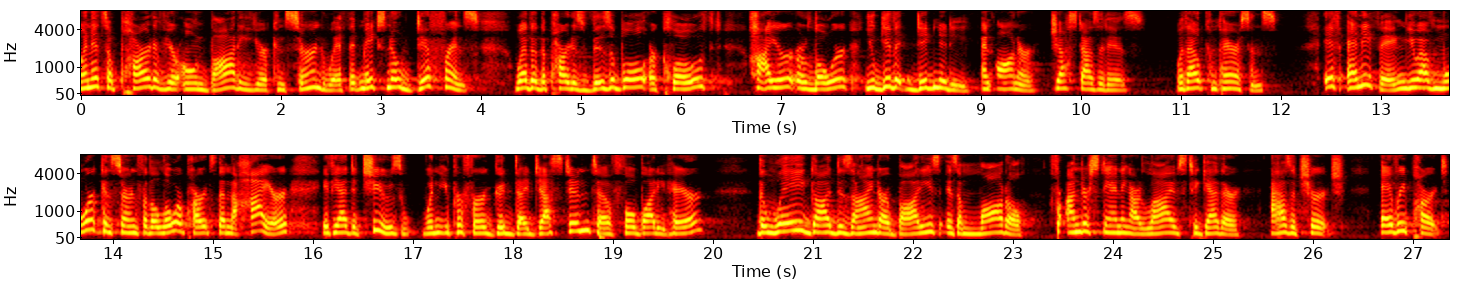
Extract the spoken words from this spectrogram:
When it's a part of your own body you're concerned with, it makes no difference whether the part is visible or clothed, higher or lower. You give it dignity and honor just as it is, without comparisons. If anything, you have more concern for the lower parts than the higher. If you had to choose, wouldn't you prefer good digestion to full bodied hair? The way God designed our bodies is a model for understanding our lives together as a church. Every part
